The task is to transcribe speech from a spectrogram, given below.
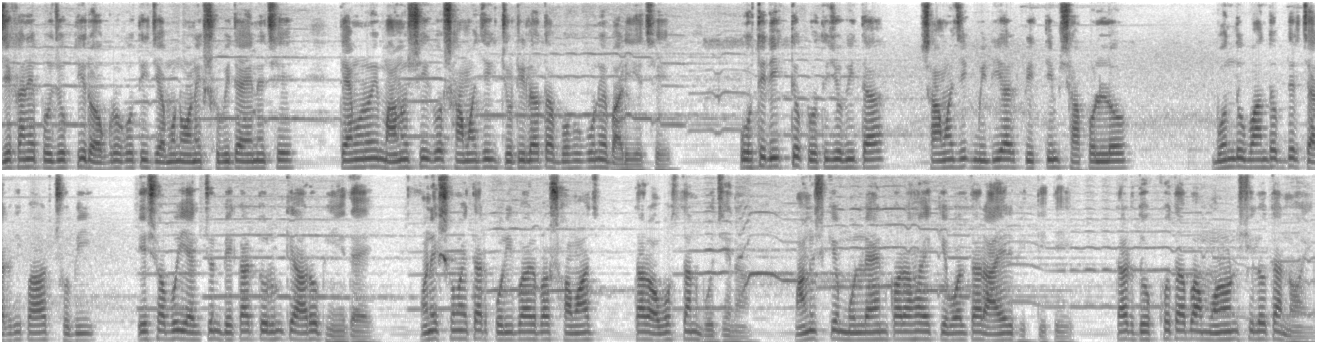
যেখানে প্রযুক্তির অগ্রগতি যেমন অনেক সুবিধা এনেছে, তেমনই মানসিক ও সামাজিক জটিলতা বহুগুণে বাড়িয়েছে। অতিরিক্ত প্রতিযোগিতা, সামাজিক মিডিয়ার কৃত্রিম সাফল্য বন্ধু বান্ধবদের চাকরি পাওয়ার ছবি, এসবই একজন বেকার তরুণকে আরও ভেঙে দেয়। অনেক সময় তার পরিবার বা সমাজ তার অবস্থান বোঝে না। মানুষকে মূল্যায়ন করা হয় কেবল তার আয়ের ভিত্তিতে। তার দক্ষতা বা মননশীলতা নয়।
